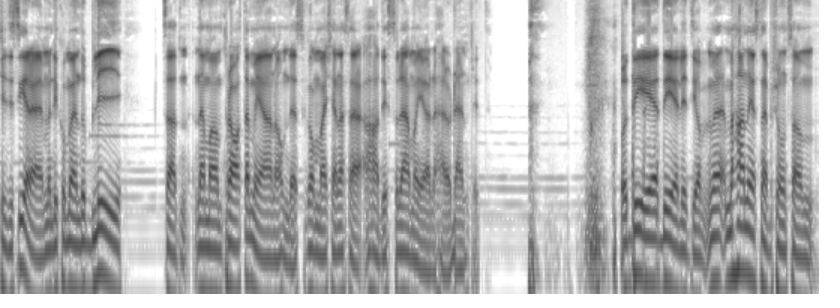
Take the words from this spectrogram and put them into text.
kritiserar det. Men det kommer ändå bli så att när man pratar med honom om det så kommer man känna så här, aha, det är så där man gör det här ordentligt. och det, det är lite jobbigt. Men, men han är en sån här person som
